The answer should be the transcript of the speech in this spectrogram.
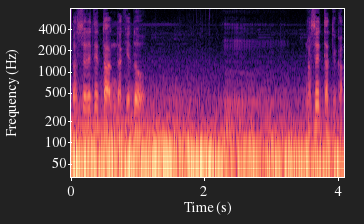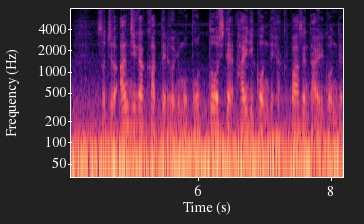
忘れてたんだけどうん忘れたっていうかそっちの暗示がかかってる方にもう没頭して入り込んで100%入り込んで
